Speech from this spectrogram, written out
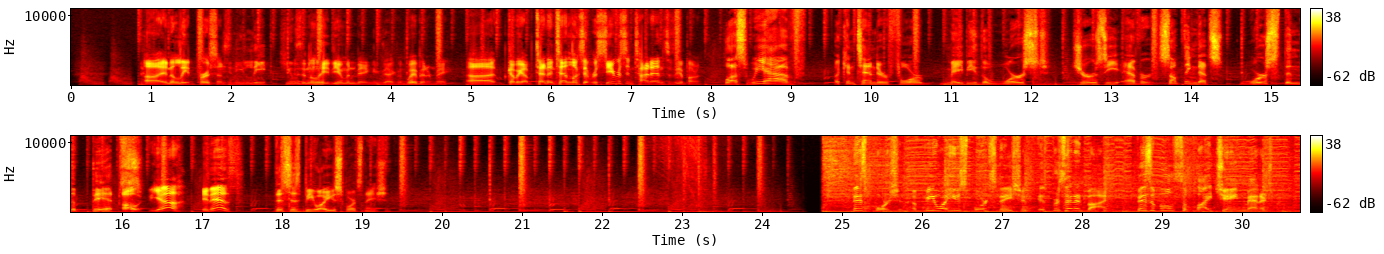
uh, an elite person. He's an elite human. He's an elite human being. Exactly. Way better than me. Uh, coming up, 10 and 10 looks at receivers and tight ends of the opponent. Plus, we have a contender for maybe the worst jersey ever. Something that's worse than the bibs. Oh, yeah, it is. This is BYU Sports Nation. This portion of BYU Sports Nation is presented by Visible Supply Chain Management.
